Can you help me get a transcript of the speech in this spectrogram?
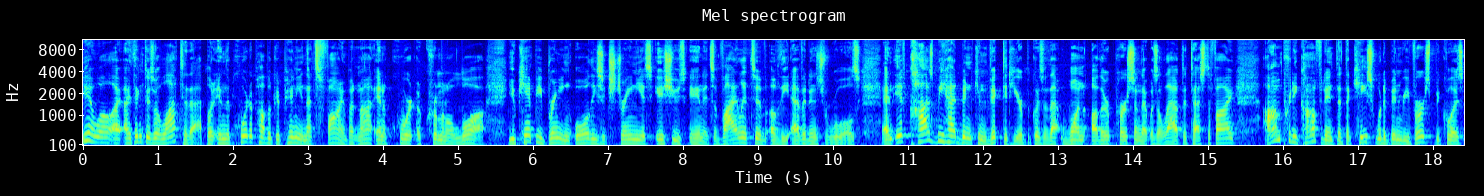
Yeah, well, I, I, think there's a lot to that. But in the court of public opinion, that's fine, but not in a court of criminal law. You can't be bringing all these extraneous issues in. It's violative of the evidence rules. And if Cosby had been convicted here because of that one other person that was allowed to testify, I'm pretty confident that the case would have been reversed because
